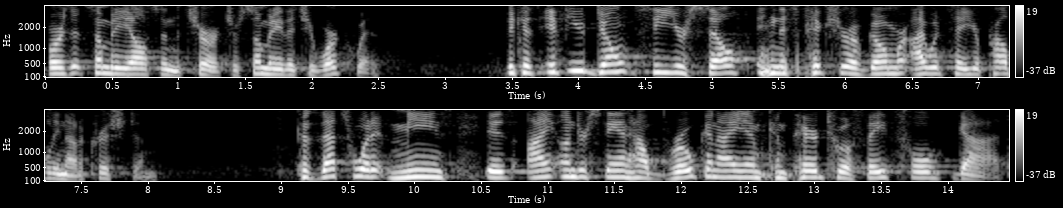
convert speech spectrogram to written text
Or is it somebody else in the church or somebody that you work with? Because if you don't see yourself in this picture of Gomer, I would say you're probably not a Christian. Because that's what it means is I understand how broken I am compared to a faithful God.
